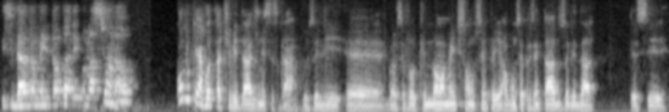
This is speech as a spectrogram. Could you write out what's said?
e se dá também tanto a nível nacional. Como que é a rotatividade nesses cargos? Ele, é, agora você falou que normalmente são sempre alguns representados ali da, desse,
